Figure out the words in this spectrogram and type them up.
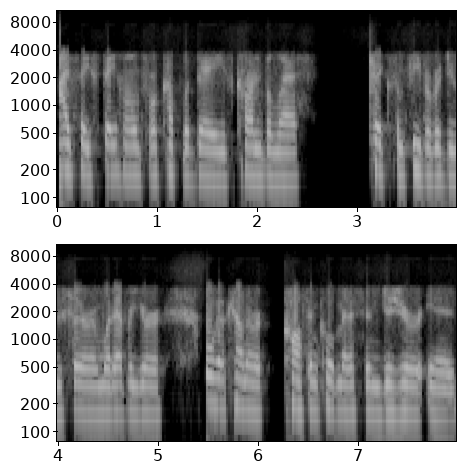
I'd say stay home for a couple of days, convalesce, take some fever reducer and whatever your over the counter cough and cold medicine du jour is.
